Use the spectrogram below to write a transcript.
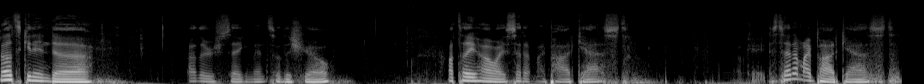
Now let's get into other segments of the show. I'll tell you how I set up my podcast. Okay, to set up my podcast,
